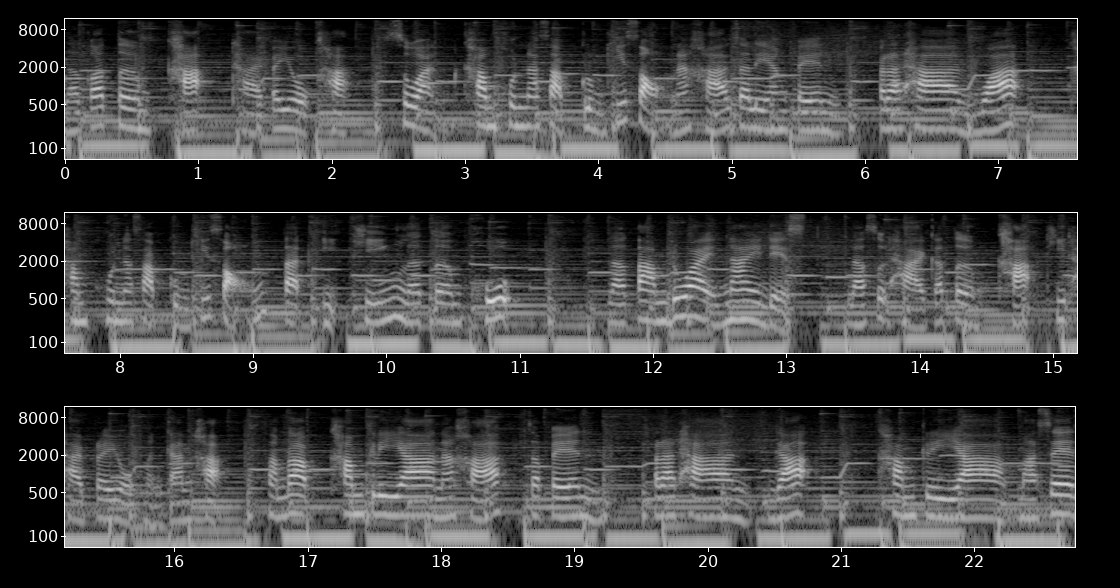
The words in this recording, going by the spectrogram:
แล้วก็เติมคะท้ายประโยคค่ะ ส่วนคำคุณศัพท์กลุ่มที่ 2 นะคะ จะเรียงเป็นประธานวะคำคุณศัพท์กลุ่มที่ 2 ตัดอีทิ้ง และเติมคุ แล้วตามด้วยไนเดส แล้วสุดท้ายก็เติมคะที่ท้ายประโยคเหมือนกันค่ะสำหรับคำกริยานะคะ จะเป็นประธานกะคำกริยามาเส้น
